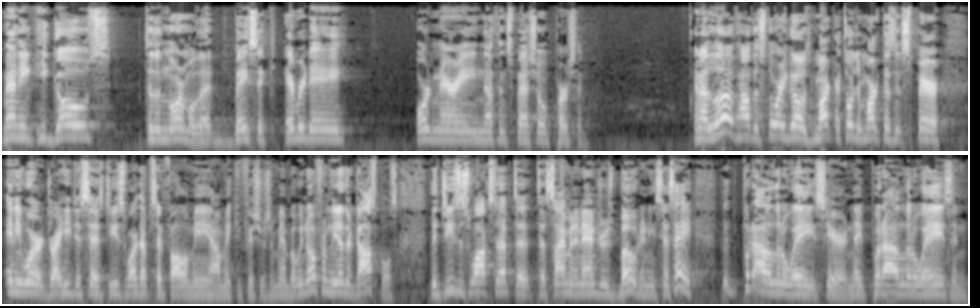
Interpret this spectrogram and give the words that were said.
man, he, he goes to the normal, that basic, everyday, ordinary, nothing special person. And I love how the story goes. Mark, I told you, Mark doesn't spare any words, right? He just says, Jesus walked up, said, follow me, I'll make you fishers of men. But we know from the other gospels that Jesus walks up to, to Simon and Andrew's boat and he says, hey, put out a little ways here. And they put out a little ways and,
